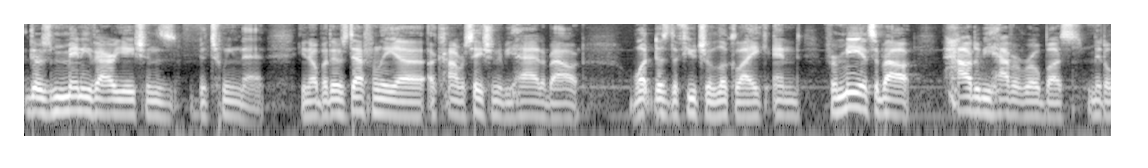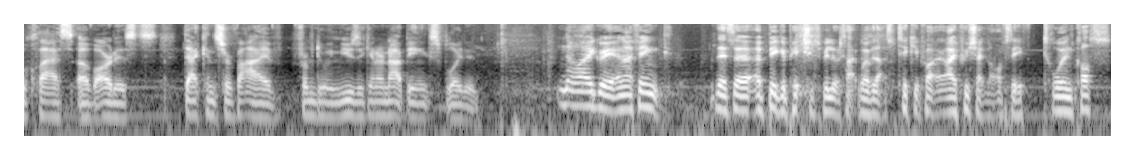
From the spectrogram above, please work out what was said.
there's many variations between that, you know. But there's definitely a, a conversation to be had about what does the future look like. And for me, it's about how do we have a robust middle class of artists that can survive from doing music and are not being exploited. No, I agree, and I think there's a, a, bigger picture to be looked at, whether that's ticket price. I appreciate that. Obviously, if touring costs,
